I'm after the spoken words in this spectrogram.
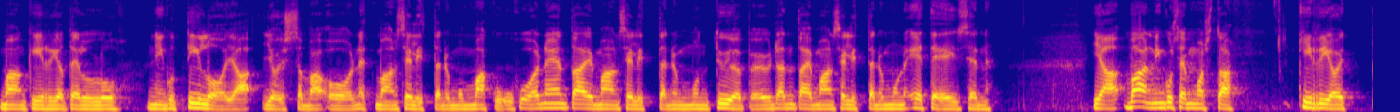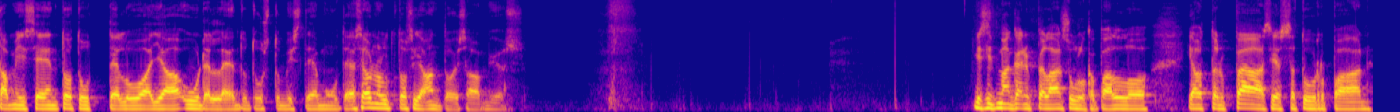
mä oon kirjoitellut niin kuin tiloja, joissa mä oon. Että mä oon selittänyt mun makuuhuoneen tai mä oon selittänyt mun työpöydän tai mä oon selittänyt mun eteisen. Ja vaan niin kuin semmoista kirjoittamiseen totuttelua ja uudelleen tutustumista ja muuta. Ja se on ollut tosi antoisaa myös. Ja sitten mä oon käynyt pelaan sulkapalloa ja ottanut pääasiassa turpaan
